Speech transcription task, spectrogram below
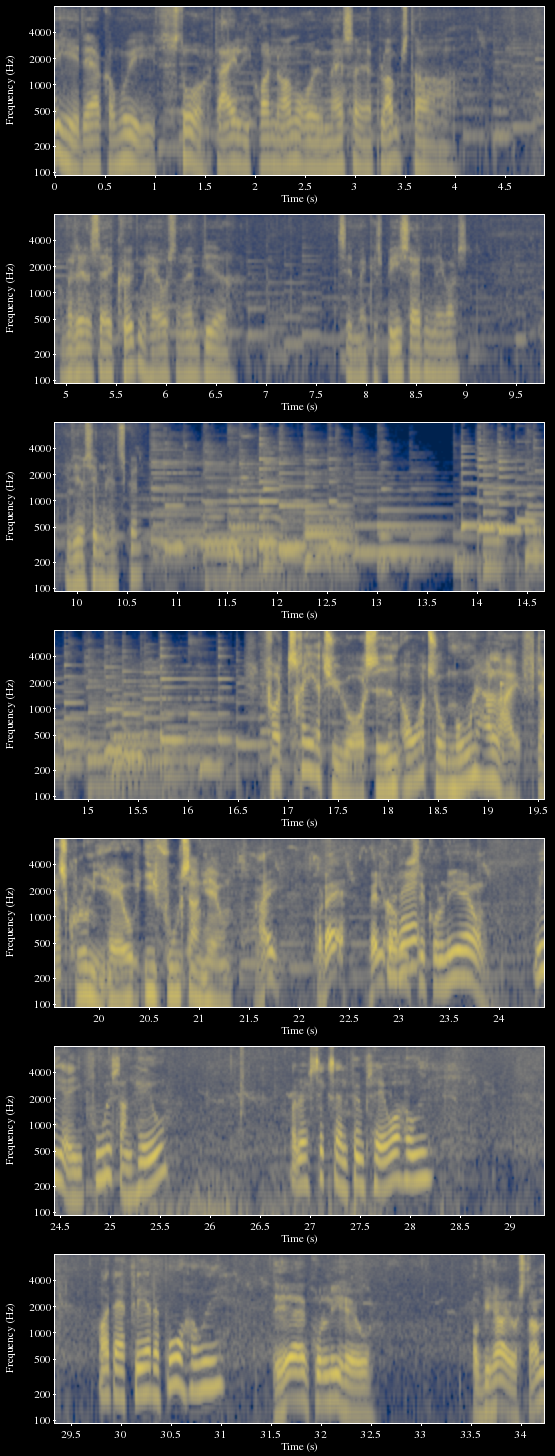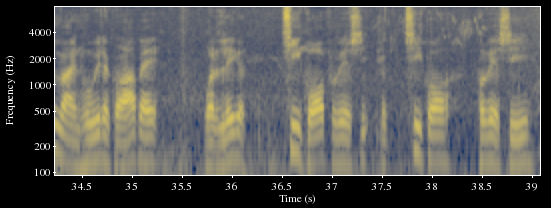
frihed, det er at komme ud i et stort, dejligt, grønt område med masser af blomster og, og hvad det ellers er i køkkenhave, så den bliver til, man kan spise af den, ikke også? Ja, det er jo simpelthen skønt. For 23 år siden overtog Mona og Leif deres kolonihave i Fuglsanghaven. Hej, goddag. Velkommen Goddag. til kolonihaven. Vi er i Fuglesang Have, og der er 96 haver herude. Og der er flere, der bor herude. Det er en kolonihave. Og vi har jo stamvejen herude, der går opad, hvor der ligger 10 gårde på hver, si- 10 gårde på hver side.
